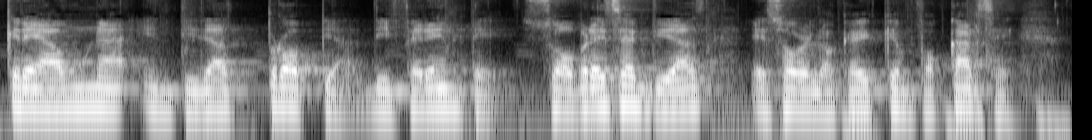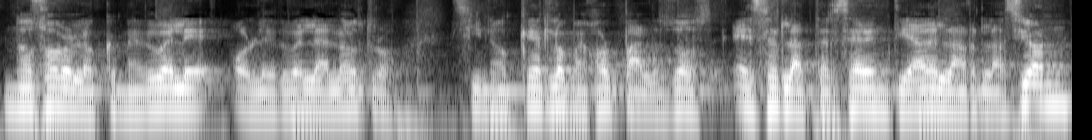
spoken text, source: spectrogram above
crea una entidad propia, diferente. Sobre esa entidad es sobre lo que hay que enfocarse, no sobre lo que me duele o le duele al otro, sino qué es lo mejor para los dos. Esa es la tercera entidad de la relación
